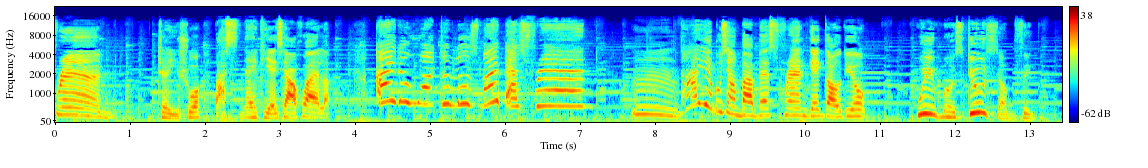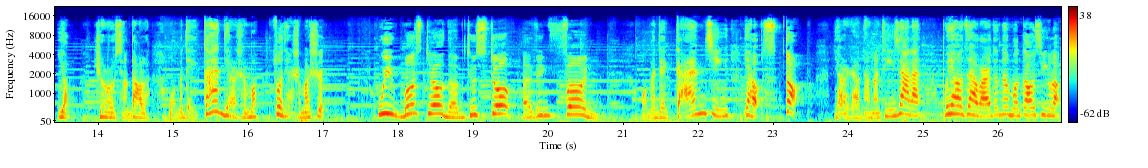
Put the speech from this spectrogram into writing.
friend。这一说，把 Snake 也吓坏了。I don't want to lose my best friend。嗯，他也不想把 best friend 给搞丢。We must do something。 哟，Jero 想到了，我们得干点什么，做点什么事。 We must tell them to stop having fun. 我们得赶紧要 stop，要让他们停下来，不要再玩的那么高兴了。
